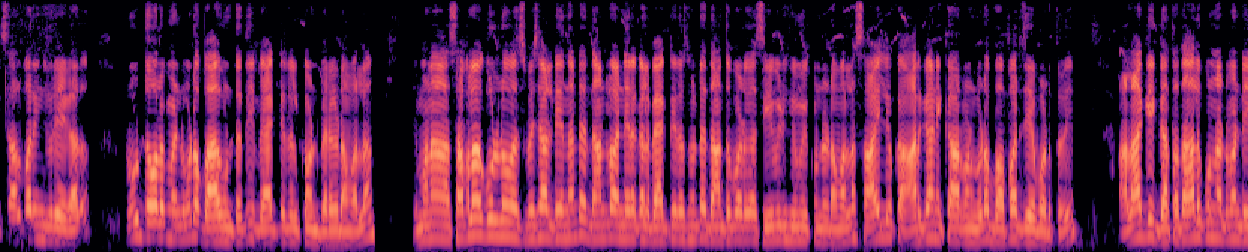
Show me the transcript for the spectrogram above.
ఈ సల్ఫర్ ఇంజురీ కాదు. రూట్ డెవలప్మెంట్ కూడా బాగుంటుంది. బ్యాక్టీరియల్ కౌంట్ పెరగడం వల్ల. మన సఫలా గోల్డ్ స్పెషాలిటీ ఏంటంటే దాంట్లో అన్ని రకాల బ్యాక్టీరియాస్ ఉంటాయి. దాంతోపాటుగా సీవిడ్ హ్యూమిక్ ఉండడం వల్ల సాయిల్ యొక్క ఆర్గానిక్ కార్బన్ కూడా బఫర్ చేయబడుతుంది. అలాగే గత తాలూకు ఉన్నటువంటి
